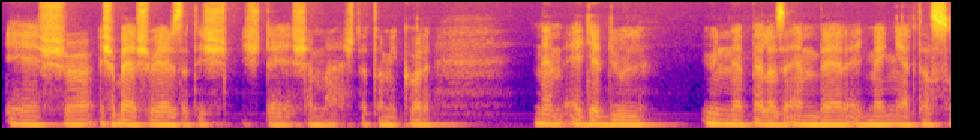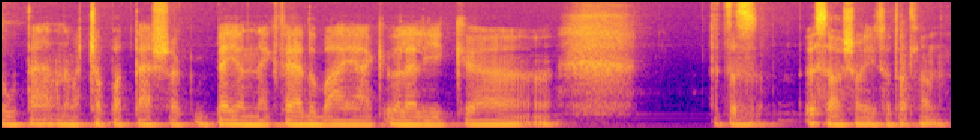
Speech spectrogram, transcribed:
és, és a belső érzet is, is teljesen más. Tehát amikor nem egyedül ünnepel az ember egy megnyert a szó után, hanem a csapattársak bejönnek, feldobálják, ölelik, tehát az összehasonlíthatatlan.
